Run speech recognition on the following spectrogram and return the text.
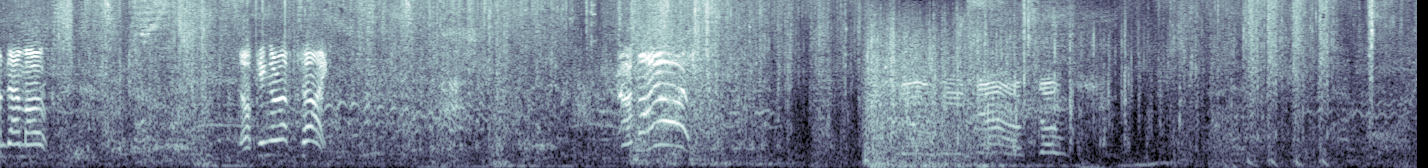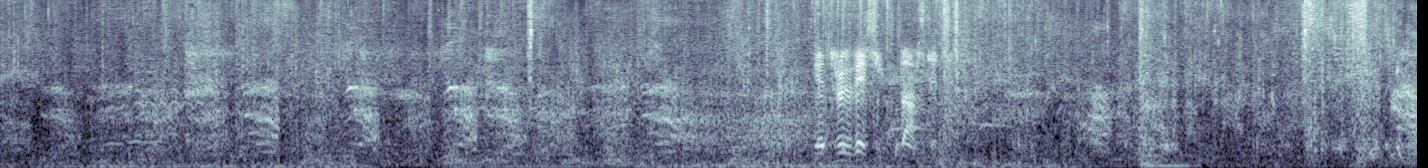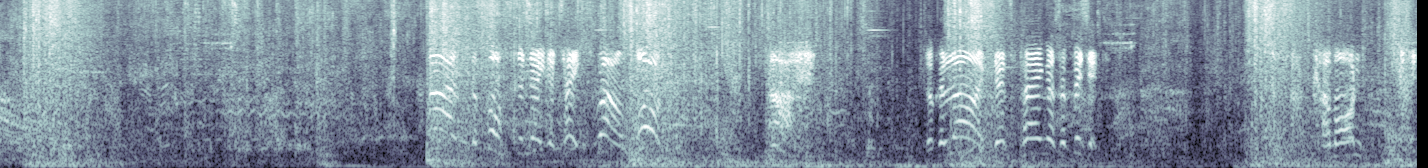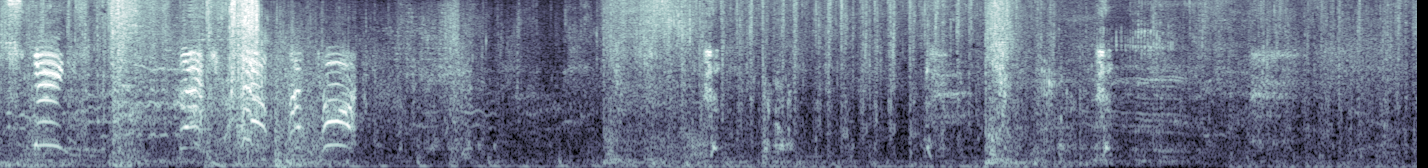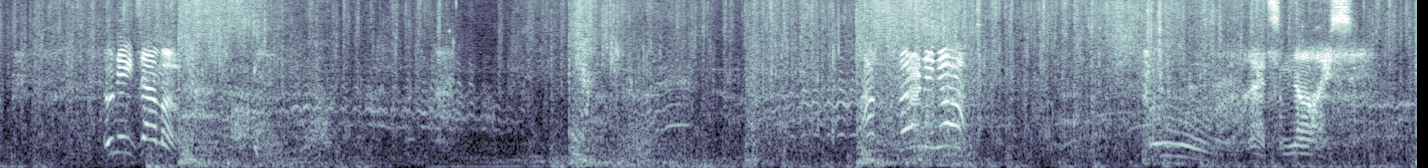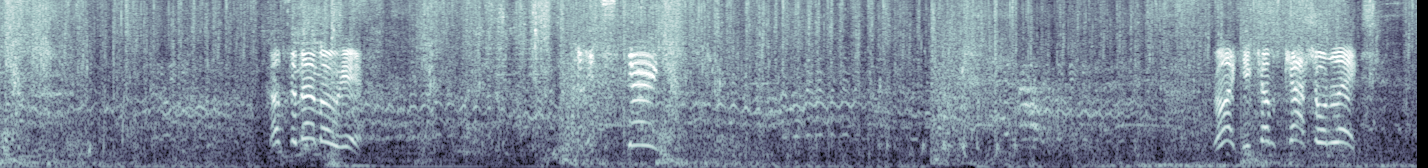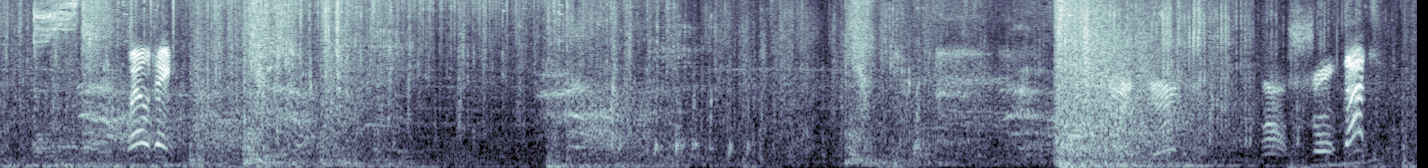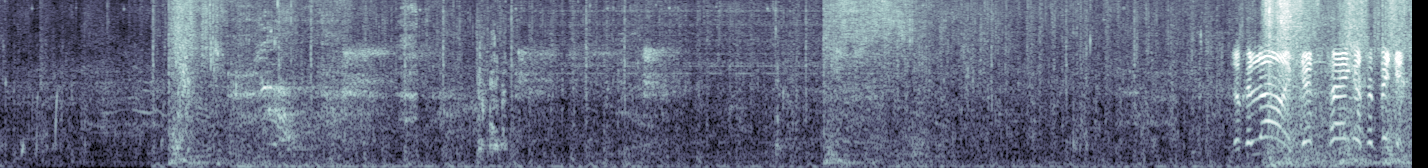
Inbound ammo. Knocking her up tight. Am I ammo here. It stinks! Right, here comes cash on legs. Welding. Look alive! Jet's paying us a visit!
